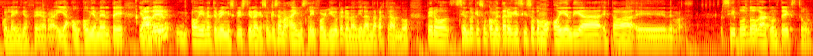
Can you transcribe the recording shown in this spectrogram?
con la India Ferra. Y ya, o- obviamente... ya, A ver. Obviamente Britney Spears tiene una canción que se llama I'm Slave for You, pero nadie la anda arrastrando. Pero siento que es un comentario que se hizo como hoy en día estaba eh, de más. Sí, podoga, contexto.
